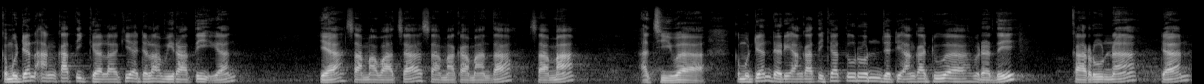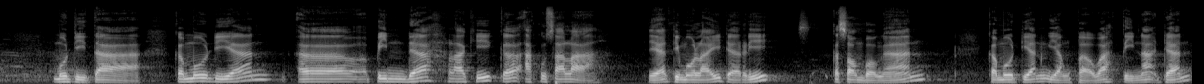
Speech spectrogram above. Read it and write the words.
Kemudian angka tiga lagi adalah wirati kan? Ya, sama waca, sama kamanta, sama ajiwa. Kemudian dari angka tiga turun jadi angka dua berarti karuna dan mudita. Kemudian eh, pindah lagi ke akusala. Ya, dimulai dari kesombongan, kemudian yang bawah tina dan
